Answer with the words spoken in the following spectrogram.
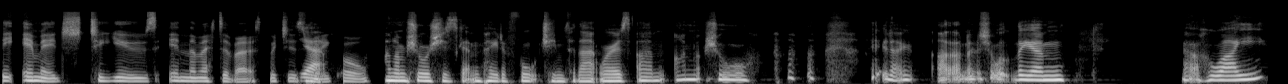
the image to use in the metaverse, which is yeah. really cool. And I'm sure she's getting paid a fortune for that. Whereas um, I'm not sure, you know, I'm not sure what the um, uh, Hawaii.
